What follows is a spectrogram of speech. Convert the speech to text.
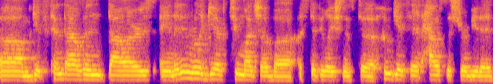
um, gets ten thousand dollars, and they didn't really give too much of a, a, stipulation as to who gets it, how it's distributed.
